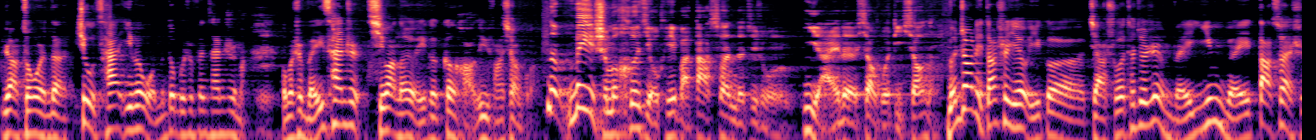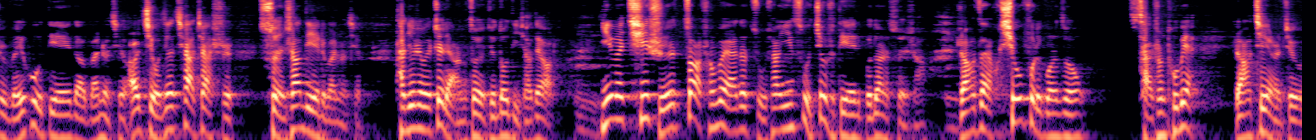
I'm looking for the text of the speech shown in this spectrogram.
让中国人的就餐，因为我们都不是分餐制嘛，我们是围餐制，希望能有一个更好的预防效果。那为什么喝酒可以把大蒜的这种抑癌的效果抵消呢？文章里当时也有一个假说，他就认为，因为大蒜是维护 DNA 的完整性，而酒精恰恰是损伤 DNA 的完整性，他就认为这两个作用就都抵消掉了。因为其实造成胃癌的主要因素就是 DNA 不断的损伤，然后在修复的过程中产生突变。然后进而就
